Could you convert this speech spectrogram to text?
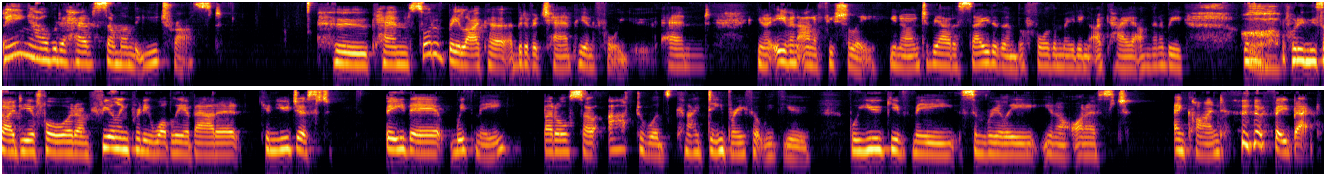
Being able to have someone that you trust who can sort of be like a, a bit of a champion for you and you know even unofficially you know and to be able to say to them before the meeting okay i'm going to be oh, putting this idea forward. I'm feeling pretty wobbly about it. Can you just be there with me? But also afterwards can i debrief it with you? Will you give me some really you know honest and kind feedback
